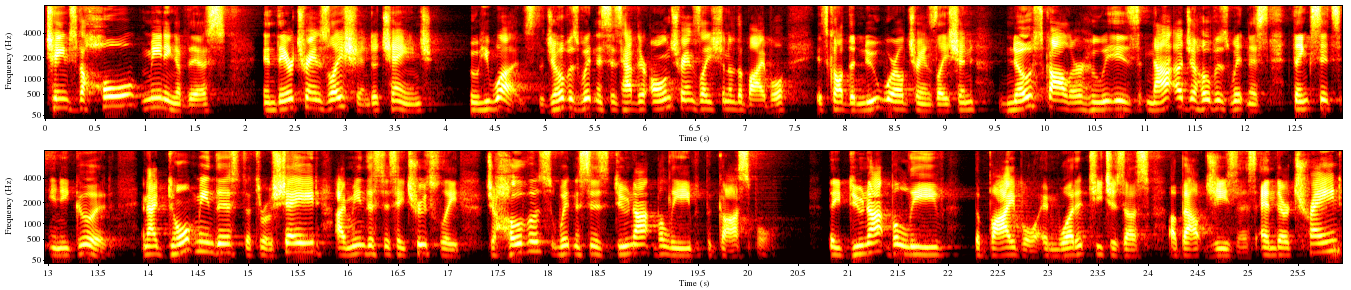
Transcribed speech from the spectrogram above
changed the whole meaning of this in their translation to change who he was. The Jehovah's Witnesses have their own translation of the Bible. It's called the New World Translation. No scholar who is not a Jehovah's Witness thinks it's any good. And I don't mean this to throw shade, I mean this to say truthfully Jehovah's Witnesses do not believe the gospel. They do not believe the Bible and what it teaches us about Jesus. And they're trained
